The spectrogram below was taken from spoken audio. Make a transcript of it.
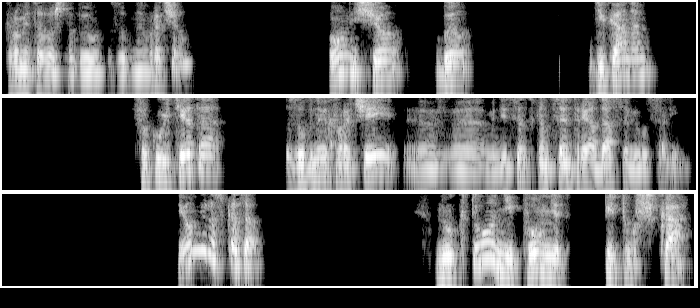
кроме того, что был зубным врачом, он еще был деканом факультета зубных врачей э, в медицинском центре Адаса в Иерусалиме. И он мне рассказал. Ну, кто не помнит петушка,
